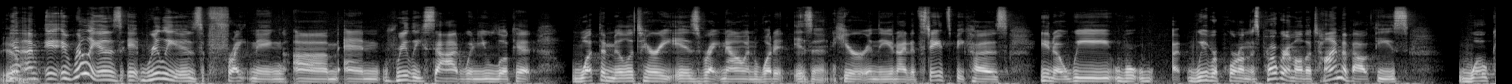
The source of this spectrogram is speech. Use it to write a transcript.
Yeah, um, it, it really is. It really is frightening um, and really sad when you look at what the military is right now and what it isn't here in the United States. Because you know we we report on this program all the time about these woke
